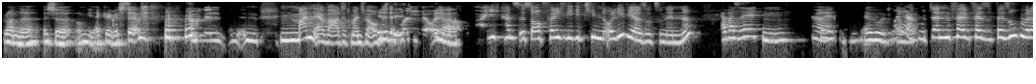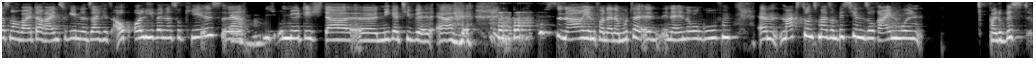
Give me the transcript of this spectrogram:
blonde Ische um die Ecke gestemmt. ein, Mann erwartet manchmal auch, ne? Der Olli, der Olli. Genau. Eigentlich kannst, ist es auch völlig legitim, eine Olivia so zu nennen, ne? Aber selten. Ja. ja, gut. Na ja, gut, dann vers versuchen wir das noch weiter reinzugeben. Dann sage ich jetzt auch Olli, wenn das okay ist. Äh, ja. nicht unnötig da äh, negative äh, Szenarien von deiner Mutter in, in Erinnerung rufen. Ähm, magst du uns mal so ein bisschen so reinholen? Weil du bist,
